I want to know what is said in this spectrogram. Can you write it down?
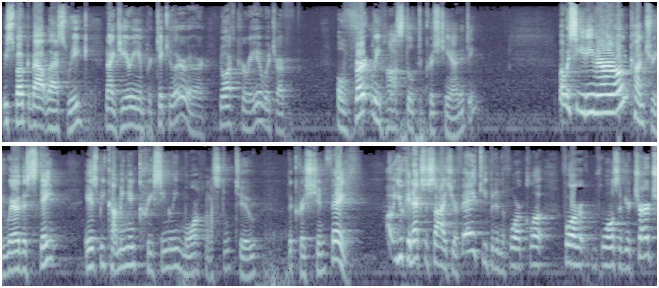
We spoke about last week Nigeria in particular, or North Korea, which are overtly hostile to Christianity. But we see it even in our own country, where the state is becoming increasingly more hostile to the Christian faith. Oh, you can exercise your faith, keep it in the four, clo- four walls of your church.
